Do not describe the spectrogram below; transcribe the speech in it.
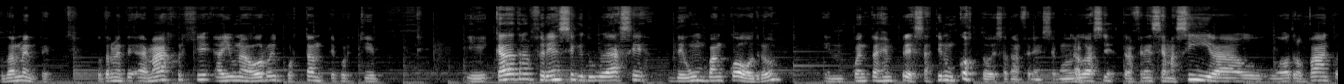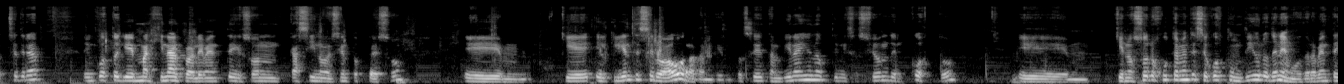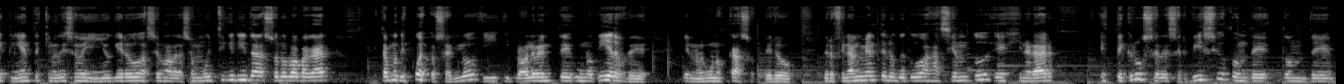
Totalmente, totalmente. Además, Jorge, hay un ahorro importante porque eh, cada transferencia que tú le haces de un banco a otro en cuentas empresas tiene un costo de esa transferencia. Cuando claro. tú haces transferencia masiva o, o, a otros bancos, etcétera, hay un costo que es marginal probablemente, que son casi 900 pesos, eh, que el cliente se lo ahorra también. Entonces, también hay una optimización del costo. Eh, que nosotros justamente ese costo hundido lo tenemos. De repente hay clientes que nos dicen, oye, yo quiero hacer una operación muy chiquitita solo para pagar. Estamos dispuestos a hacerlo y, y, probablemente uno pierde en algunos casos, pero, pero finalmente lo que tú vas haciendo es generar este cruce de servicios donde, donde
